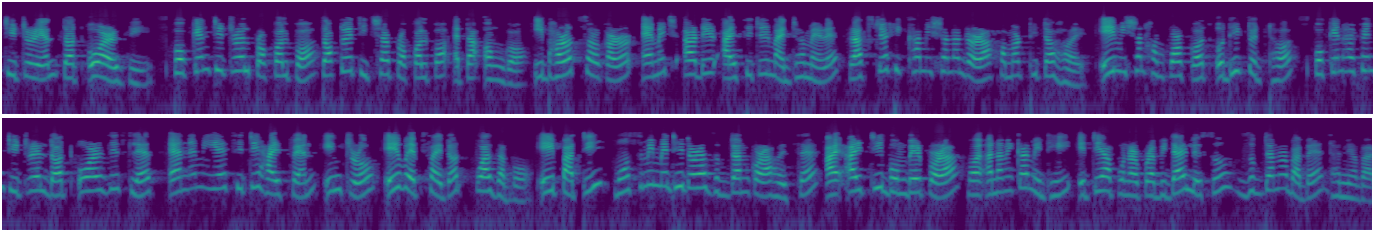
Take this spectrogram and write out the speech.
tutorialorg স্পোকেন টিউটোৰিয়েল প্ৰকল্প টক টু এ টিচাৰ প্ৰকল্প এটা অংগ। ই ভাৰত চৰকাৰৰ MHRDৰ ICTৰ মাধ্যমেৰে ৰাষ্ট্ৰীয় শিক্ষা মিছনৰ দ্বাৰা সমৰ্থিত হয়। এই মিছন সম্পৰ্কত অধিক তথ্য হাইফেন ইন্ট্ৰ এই ওয়েবসাইটত পোৱা যাব। এই পাঠটি মৌচুমী মেধি দ্ৱাৰা যোগদান কৰা হৈছে। টী বম্বেৰ পৰা মই অনামিকা মেধি। এতিয়া আপোনাৰ পৰা বিদায় লৈছো। যোগদানৰ বাবে ধন্যবাদ।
